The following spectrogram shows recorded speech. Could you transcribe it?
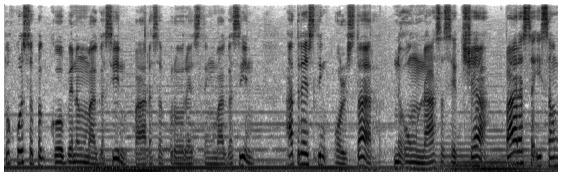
tungkol sa pag-cover ng magazine para sa Pro Wrestling Magazine at Wrestling All-Star noong nasa set siya para sa isang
